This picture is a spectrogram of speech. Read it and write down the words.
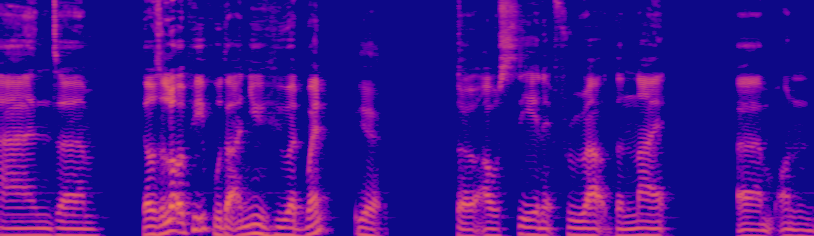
and um, there was a lot of people that I knew who had went, Yeah. so I was seeing it throughout the night um, on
